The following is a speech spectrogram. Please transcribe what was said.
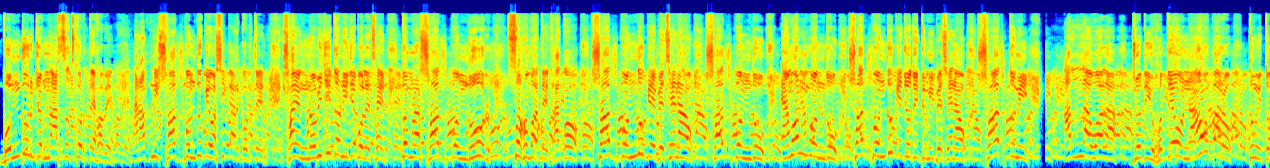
বন্ধুর জন্য আফসোস করতে হবে। আর আপনি সৎ বন্ধুকে অস্বীকার করছেন। স্বয়ং নবীজি তো নিজে বলেছেন, তোমরা সৎ বন্ধুর সহমতে থাকো। সৎ বন্ধুকে বেছে নাও। সৎ বন্ধু এমন বন্ধু, সৎ বন্ধুকে যদি তুমি বেছে নাও, সৎ তুমি আল্লাহওয়ালা যদি হতেও নাও পারো, তুমি তো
